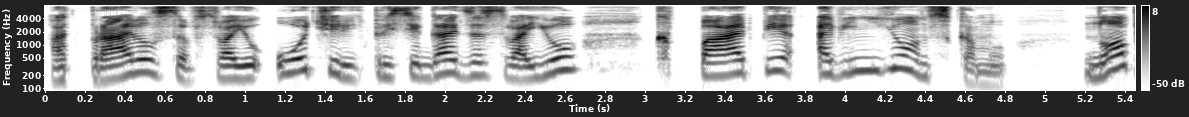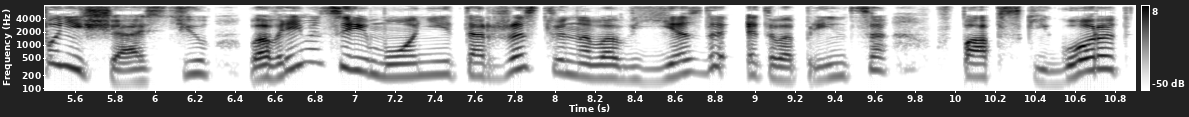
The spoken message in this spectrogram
отправился, в свою очередь, присягать за свое к папе Авиньонскому. Но, по несчастью, во время церемонии торжественного въезда этого принца в папский город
